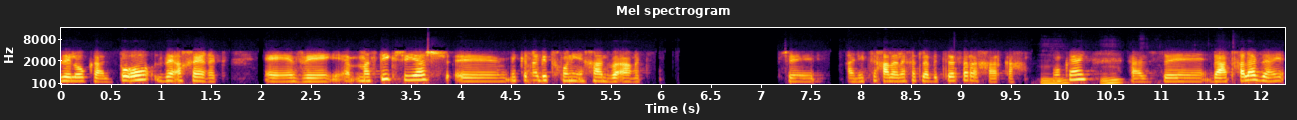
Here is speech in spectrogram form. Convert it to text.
זה לא קל. פה זה אחרת. אה, ומספיק שיש מקרה ביטחוני אחד בארץ, שאני צריכה ללכת לבית ספר אחר כך, mm-hmm. אוקיי? Mm-hmm. אז בהתחלה זה היה,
